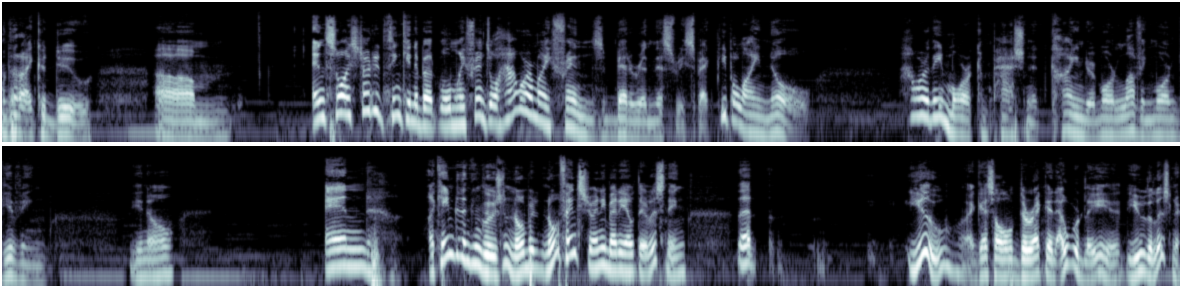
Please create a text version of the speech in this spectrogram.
that I could do. Um, and so I started thinking about, well, my friends, well, how are my friends better in this respect? People I know, how are they more compassionate, kinder, more loving, more giving? You know? And I came to the conclusion, no, no offense to anybody out there listening, that you, I guess I'll direct it outwardly, you, the listener,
